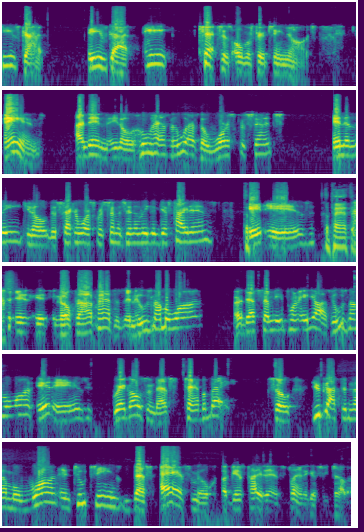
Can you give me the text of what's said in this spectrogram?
he's got he's got eight catches over 15 yards, and and then you know who has the, who has the worst percentage in the league? You know, the second worst percentage in the league against tight ends. it is the Panthers. It, it, no, Carolina Panthers. And who's number one? Uh, that's seventy-eight point eight yards. Who's number one? It is Greg Olsen. That's Tampa Bay. So you got the number one and two teams that's ass milk against tight ends playing against each other.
